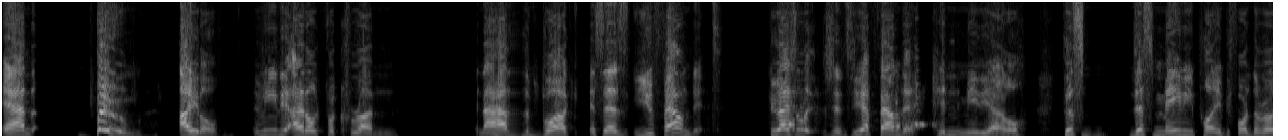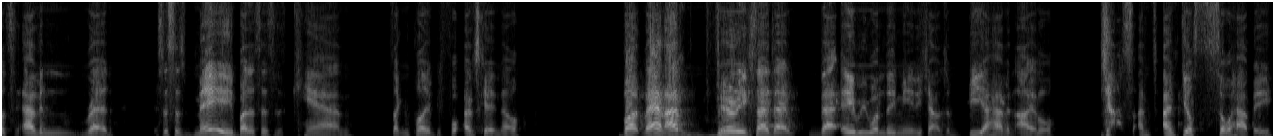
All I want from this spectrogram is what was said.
and boom, idol, immediate idol for Krun. And I have the book. It says you found it. Congratulations, you have found the hidden immunity idol. This this may be played before the roads have been read. It says it's may, but it says it can. So I can play it before. I'm just kidding, no. But man, I'm very excited that that A we won the immunity challenge and B I have an idol. Yes, I'm I feel so happy.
